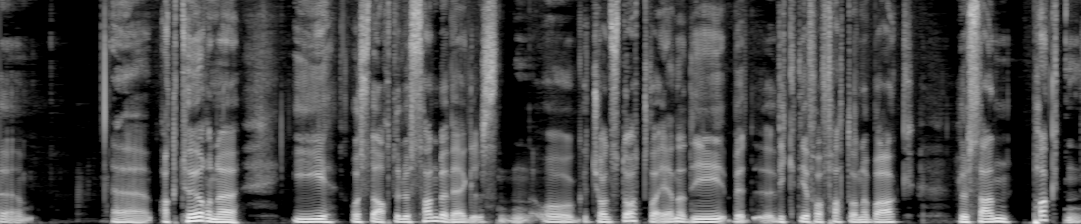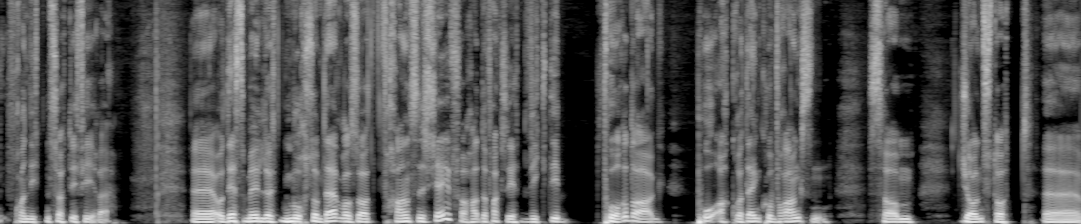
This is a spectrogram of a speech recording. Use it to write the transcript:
uh, aktørene i å starte Lausanne-bevegelsen, og John Stott var en av de viktige forfatterne bak Lausanne-pakten fra 1974. Eh, og Det som er litt morsomt der, var at Francis Schaefer hadde faktisk et viktig foredrag på akkurat den konferansen, som John Stott eh,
